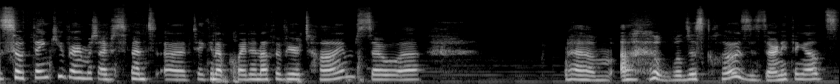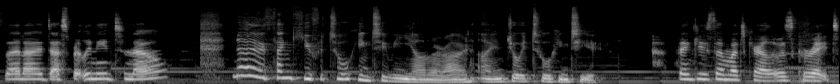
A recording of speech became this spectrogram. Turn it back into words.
So thank you very much. I've spent uh, taken up quite enough of your time. So. Uh, um, we'll just close. Is there anything else that I desperately need to know? No, thank you for talking to me, Yana. I, I enjoyed talking to you. Thank you so much, Carol. It was great.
